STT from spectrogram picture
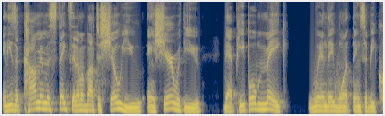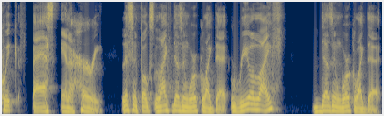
And these are common mistakes that I'm about to show you and share with you that people make when they want things to be quick, fast, and a hurry. Listen, folks, life doesn't work like that. Real life doesn't work like that.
